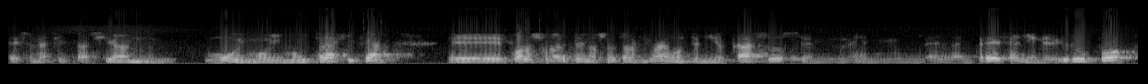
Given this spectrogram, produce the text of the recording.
es una situación muy, muy, muy trágica. Eh, por suerte nosotros no hemos tenido casos en, en, la empresa ni en el grupo.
